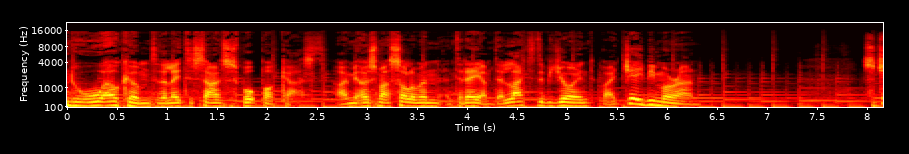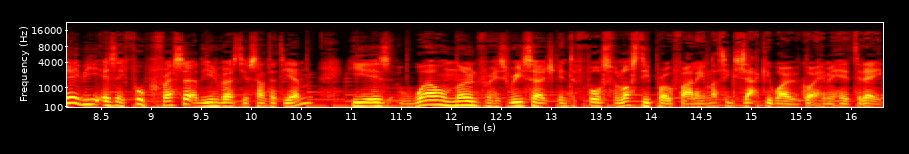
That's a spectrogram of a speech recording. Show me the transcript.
and welcome to the latest Science of Sport podcast. I'm your host, Matt Solomon, and today I'm delighted to be joined by JB Morin. So, JB is a full professor at the University of Saint Etienne. He is well known for his research into force velocity profiling, and that's exactly why we've got him here today.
